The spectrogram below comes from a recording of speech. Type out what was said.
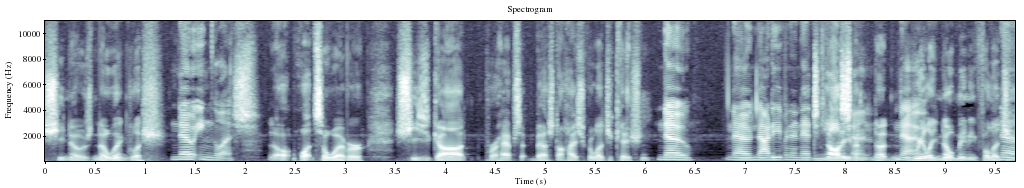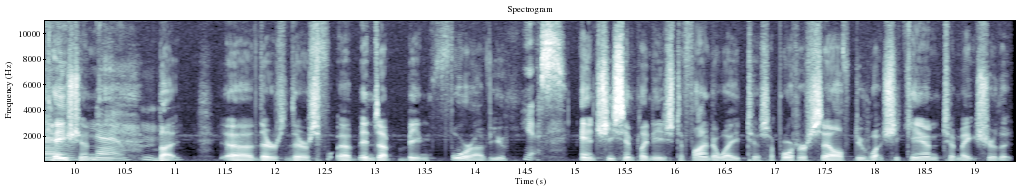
She knows no English No English. uh, whatsoever. She's got perhaps at best a high school education. No, no, not even an education. Not even no, no. really no meaningful No, education. No. Mm-mm. But uh, there's there's uh, ends up being four of you, yes, and she simply needs to find a way to support herself, do what she can to make sure that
